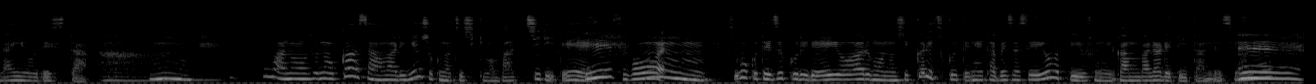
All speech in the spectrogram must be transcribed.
内容でした。はあうん。でもあのそのお母さんは離乳食の知識もバッチリで、えー、すごい、うん、すごく手作りで栄養あるものをしっかり作ってね食べさせようっていうふうに頑張られていたんですよね。え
